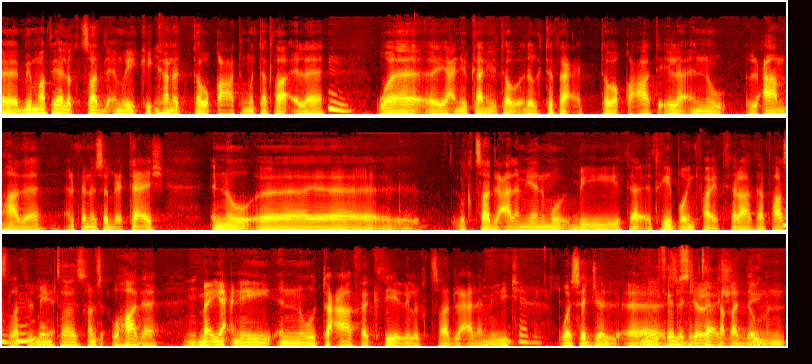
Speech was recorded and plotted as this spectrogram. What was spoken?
آه، بما فيها الاقتصاد الأمريكي كانت توقعات متفائلة. ويعني كان يتو- ارتفع التوقعات إلى إنه العام هذا 2017 إنه آه، الاقتصاد العالمي ينمو ب 3.5 3.5% ممتاز. خمسة- وهذا ما يعني إنه تعافى كثير الاقتصاد العالمي جميل. وسجل آه، من 2016 سجل تقدم إيه. من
